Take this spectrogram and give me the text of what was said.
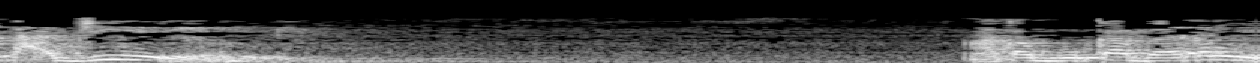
takjil atau buka bareng.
